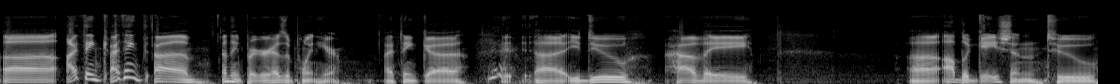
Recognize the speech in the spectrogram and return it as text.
uh, I think I think um I think Prager has a point here. I think uh, it- uh, you do have a uh, obligation to.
